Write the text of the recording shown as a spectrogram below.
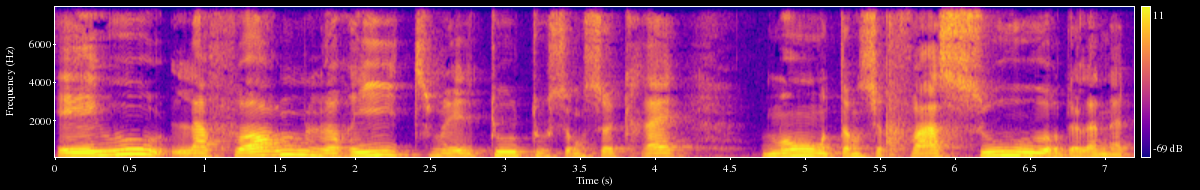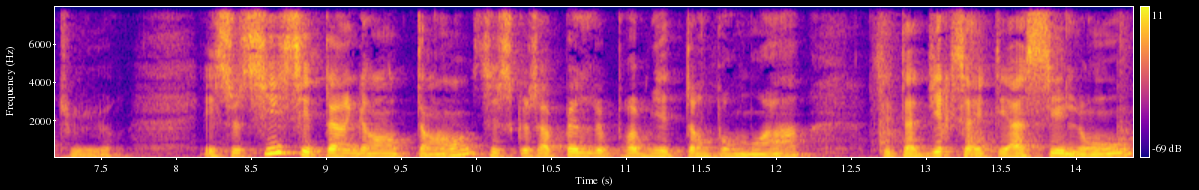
et où la forme, le rythme et tout, tout son secret monte en surface, sourd de la nature. Et ceci, c'est un grand temps, c'est ce que j'appelle le premier temps pour moi, c'est-à-dire que ça a été assez long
